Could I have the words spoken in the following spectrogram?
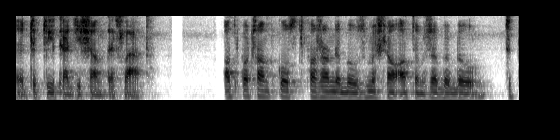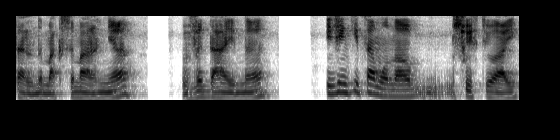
y, czy kilkadziesiątek lat. Od początku stworzony był z myślą o tym, żeby był czytelny maksymalnie, wydajny i dzięki temu no, Swift UI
